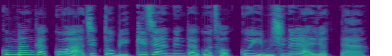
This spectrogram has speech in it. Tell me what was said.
꿈만 같고 아직도 믿기지 않는다고 적고 임신을 알렸다.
